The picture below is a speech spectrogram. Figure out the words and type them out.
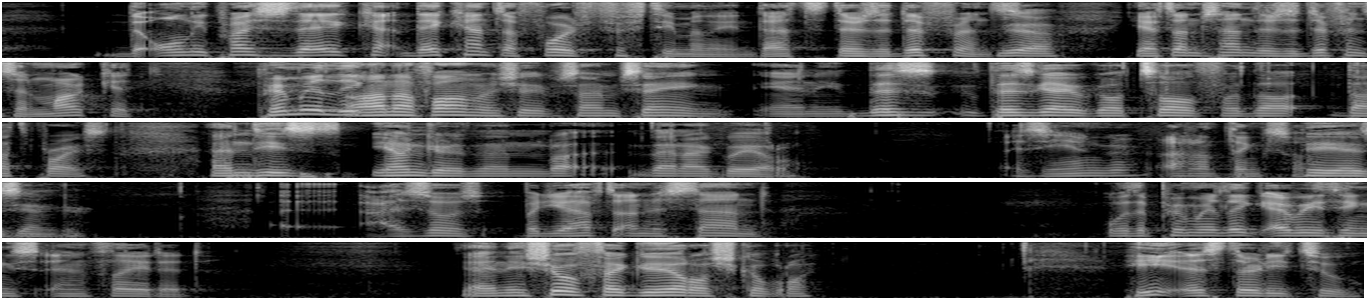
the only prices they can they can't afford 50 million. That's there's a difference. Yeah. You have to understand there's a difference in market. Premier League. انا فاهم شيء بس I'm saying يعني this this guy got sold for that that price and he's younger than Ra- than Aguero. is he younger? I don't think so. He is younger. Azuz, but you have to understand. With the Premier League, everything's inflated. يعني شوف Aguero ايش كبره. He is 32.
